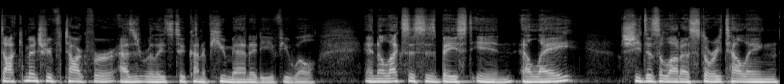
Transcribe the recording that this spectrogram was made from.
documentary photographer as it relates to kind of humanity, if you will. And Alexis is based in LA she does a lot of storytelling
